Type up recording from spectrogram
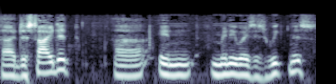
uh, decided uh, in many ways his weakness.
